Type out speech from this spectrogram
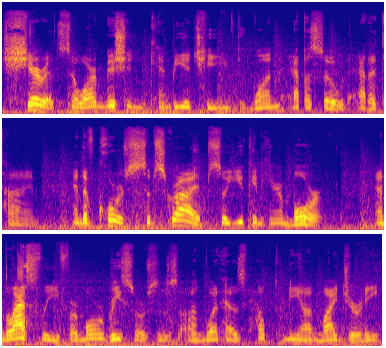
Share it so our mission can be achieved one episode at a time. And of course, subscribe so you can hear more. And lastly, for more resources on what has helped me on my journey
